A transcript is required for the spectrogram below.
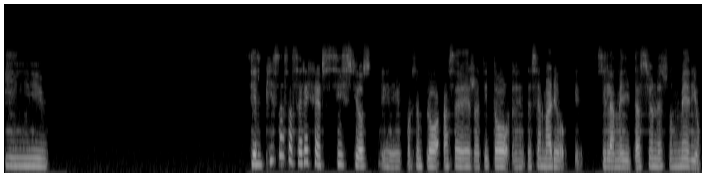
Y si empiezas a hacer ejercicios, eh, por ejemplo, hace ratito eh, decía Mario, si la meditación es un medio,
